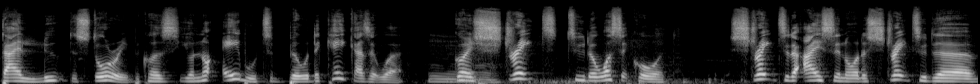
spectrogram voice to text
dilute the story because you're not able to build the cake, as it were. You're going hmm. straight to the what's it called? Straight to the icing or the straight to the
